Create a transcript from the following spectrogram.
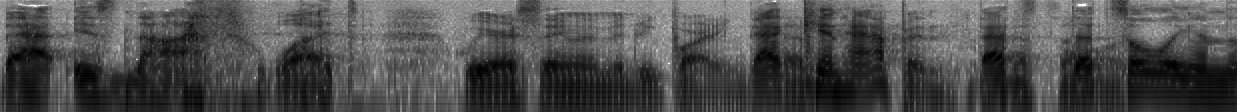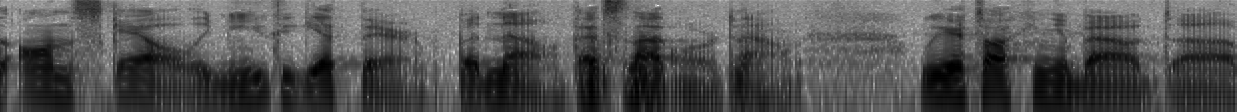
That is not what we are saying by midweek partying. That can happen. That's that's not that's what- solely on the on the scale. I mean, you could get there, but no, that's, That's not not. we're no, talking we are talking about uh,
